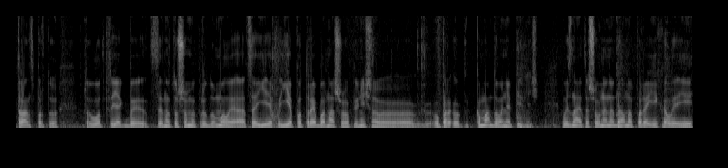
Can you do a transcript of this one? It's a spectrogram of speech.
транспорту. То от якби це не те, що ми придумали, а це є, є потреба нашого північного е, командування Північ. Ви знаєте, що вони недавно переїхали, і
